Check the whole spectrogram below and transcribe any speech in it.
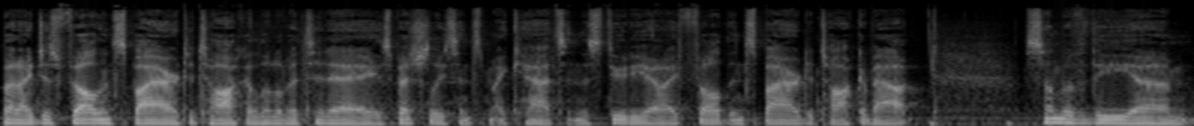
but I just felt inspired to talk a little bit today, especially since my cat's in the studio. I felt inspired to talk about some of the um,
